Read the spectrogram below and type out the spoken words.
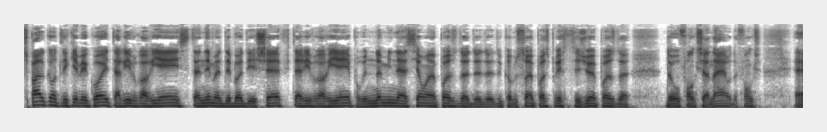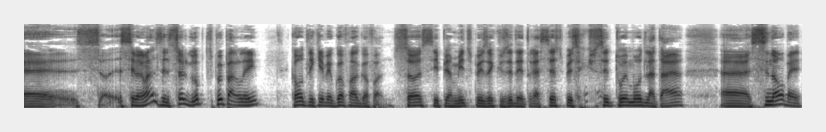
tu parles contre les Québécois, il t'arrivera rien. Si t'animes un débat des chefs, il t'arrivera rien pour une nomination à un poste de, de, de, comme ça, un poste prestigieux, un poste de, de haut fonctionnaire ou de fonction. Euh, c'est vraiment, c'est le seul groupe tu peux parler contre les Québécois francophones. Ça, c'est permis. Tu peux les accuser d'être racistes, tu peux les accuser de tous les mots de la terre. sinon, ben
